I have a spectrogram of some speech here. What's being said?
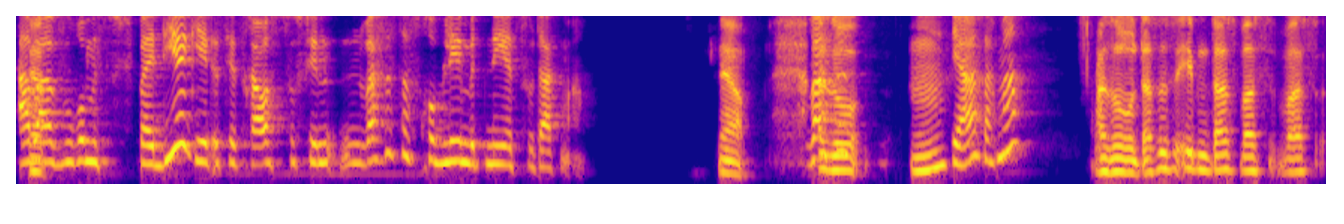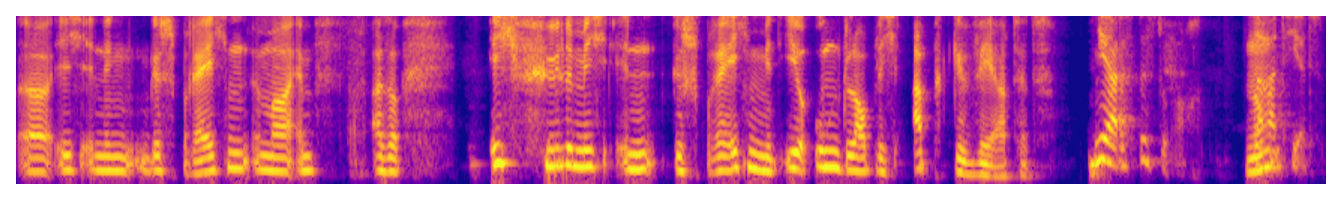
Aber ja. worum es bei dir geht, ist jetzt rauszufinden, was ist das Problem mit Nähe zu Dagmar? Ja. Was also, ist, hm? ja, sag mal. Also das ist eben das, was was äh, ich in den Gesprächen immer empf also ich fühle mich in Gesprächen mit ihr unglaublich abgewertet. Ja, das bist du auch. Ne? Garantiert.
